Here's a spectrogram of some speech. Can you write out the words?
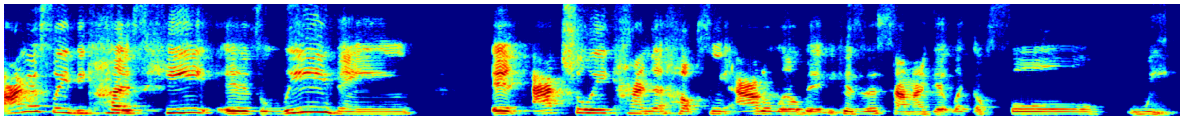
honestly, because he is leaving, it actually kind of helps me out a little bit because this time I get like a full week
